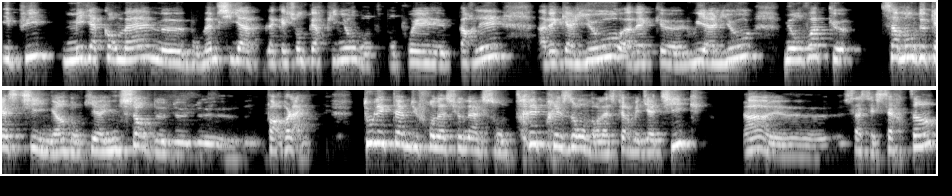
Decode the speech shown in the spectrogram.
Et puis, mais il y a quand même, euh, bon, même s'il y a la question de Perpignan dont on pourrait parler avec Alliot, avec euh, Louis Alliot, mais on voit que ça manque de casting. Hein, donc il y a une sorte de, de, enfin voilà, tous les thèmes du Front National sont très présents dans la sphère médiatique. Hein, ça c'est certain.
